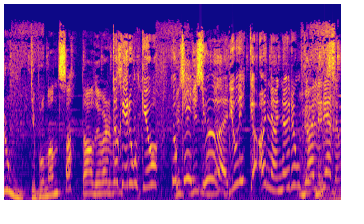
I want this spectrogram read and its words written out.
runkebonanza. Da hadde jo vært Dere runker jo. Dere Hvis- hvis- gjør jo ikke annet enn å runke allerede.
